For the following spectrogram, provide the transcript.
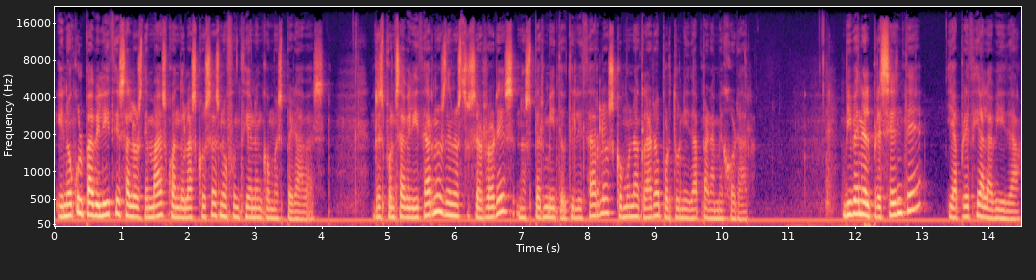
y no culpabilices a los demás cuando las cosas no funcionen como esperabas. Responsabilizarnos de nuestros errores nos permite utilizarlos como una clara oportunidad para mejorar. Vive en el presente y aprecia la vida.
